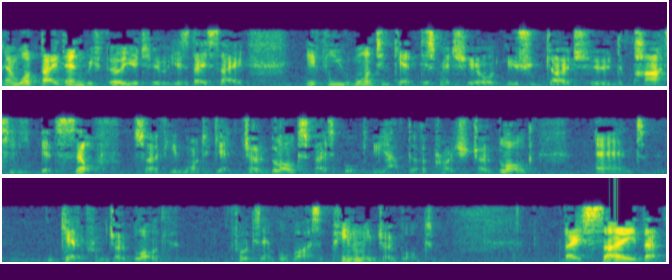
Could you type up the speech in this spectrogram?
And what they then refer you to is they say, if you want to get this material, you should go to the party itself. So if you want to get Joe Blog's Facebook, you have to approach Joe Blog and get it from Joe Blogg, for example, by subpoenaing Joe Blogg. They say that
